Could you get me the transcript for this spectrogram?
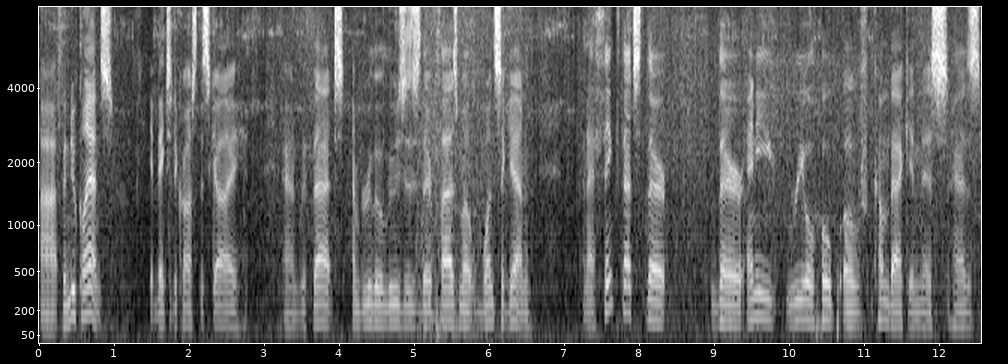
Uh, the nuke lands. It makes it across the sky, and with that, Ambrulo loses their plasma once again. And I think that's their their any real hope of comeback in this has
